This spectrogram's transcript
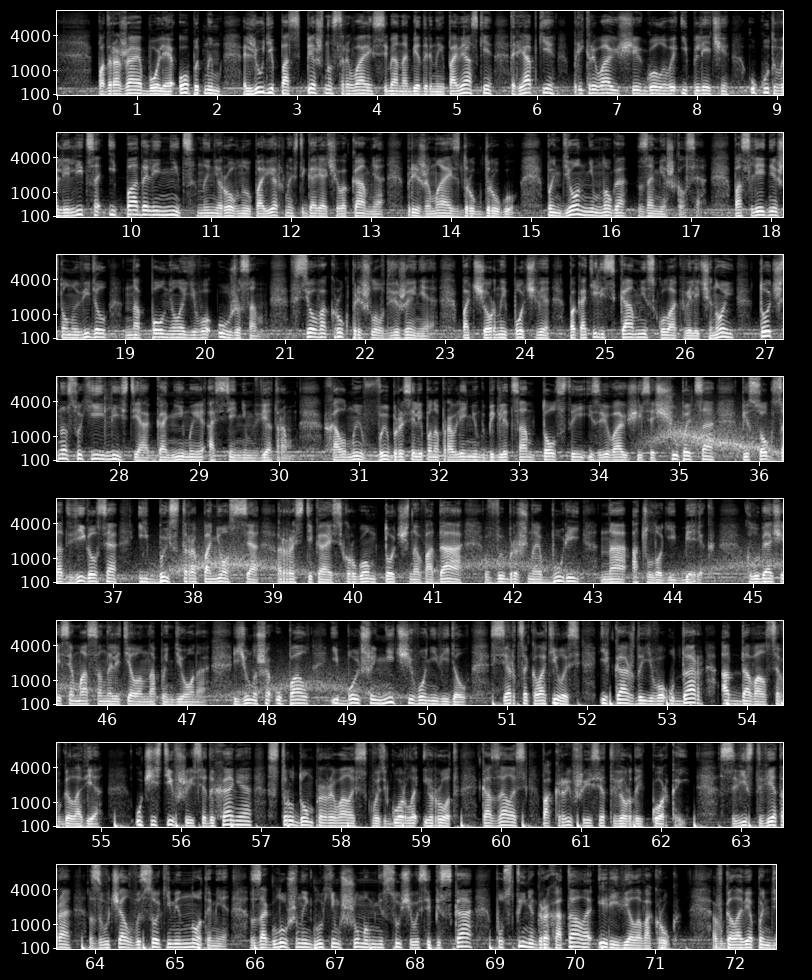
Подражая более опытным, люди поспешно срывали с себя набедренные повязки, тряпки, прикрывающие головы и плечи, укутывали лица и падали ниц на неровную поверхность горячего камня, прижимаясь друг к другу. Пандион немного замешкался. Последнее, что он увидел, наполнило его ужасом. Все вокруг пришло в движение. По черной почве покатились камни с кулак величиной, точно сухие листья, гонимые осенним ветром. Холмы выбросили по направлению к беглецам толстые извивающиеся щупальца, песок задвигался и быстро понесся, растекаясь кругом точно вода, выброшенная бурей на отлогий берег. Клубящаяся масса налетела на Пандиона. Юноша упал и больше ничего не видел. Сердце колотилось, и каждый его удар отдавался в голове. Участившееся дыхание с трудом прорывалось сквозь горло и рот, казалось, покрывшиеся твердой коркой. Свист ветра звучал высокими нотами, заглушенный глухим шумом несущегося песка, пустыня грохотала и ревела вокруг. В голове Пандиона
